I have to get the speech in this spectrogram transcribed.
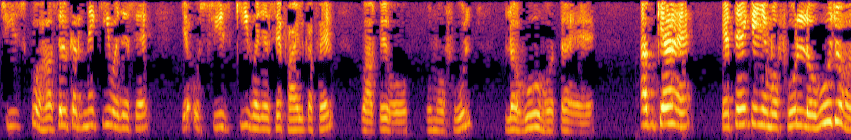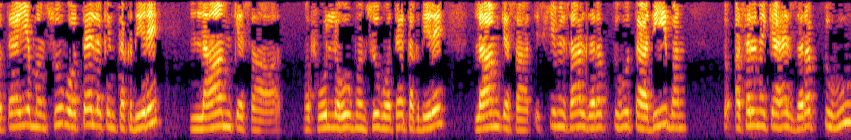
چیز کو حاصل کرنے کی وجہ سے یا اس چیز کی وجہ سے فائل کا فیل واقع ہو، وہ مفول لہو ہوتا ہے۔ اب کیا ہے؟ کہتے ہیں کہ یہ مفول لہو جو ہوتا ہے، یہ منصوب ہوتا ہے لیکن تقدیر لام کے ساتھ۔ مفول لہو منصوب ہوتا ہے تقدیر لام کے ساتھ۔ اس کی مثال ضرب تو تعدیب تو اصل میں کیا ہے؟ ضرب تو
